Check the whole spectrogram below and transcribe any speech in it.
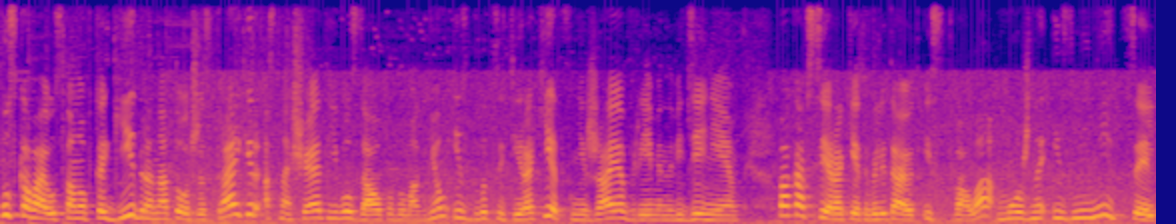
Пусковая установка «Гидра» на тот же «Страйкер» оснащает его залповым огнем из 20 ракет, снижая время наведения. Пока все ракеты вылетают из ствола, можно изменить цель,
